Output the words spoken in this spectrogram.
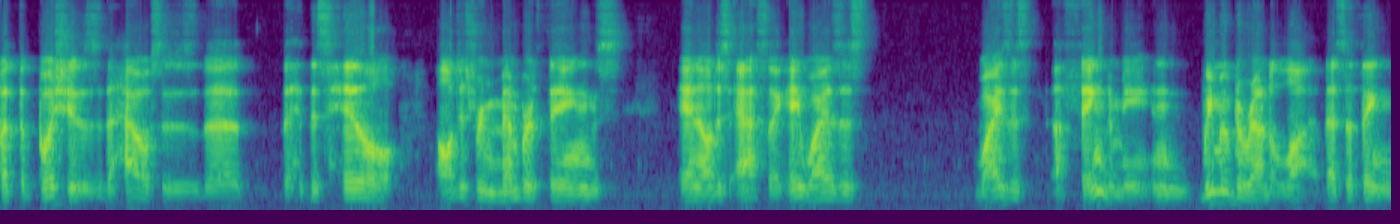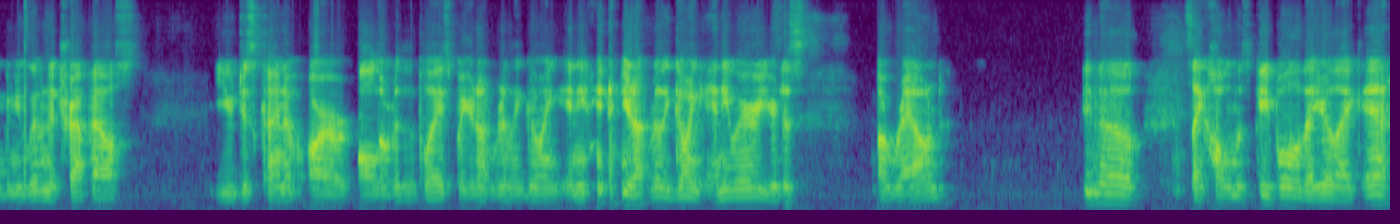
but the bushes, the houses, the, the this hill, I'll just remember things, and I'll just ask like, hey, why is this, why is this a thing to me? And we moved around a lot. That's the thing. When you live in a trap house, you just kind of are all over the place, but you're not really going any. You're not really going anywhere. You're just around. You know, it's like homeless people that you're like, eh,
